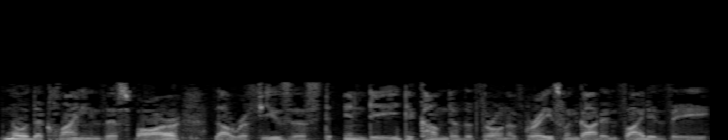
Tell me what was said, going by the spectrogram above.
no declining this bar. Thou refusest, indeed, to come to the throne of grace when God invited thee,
